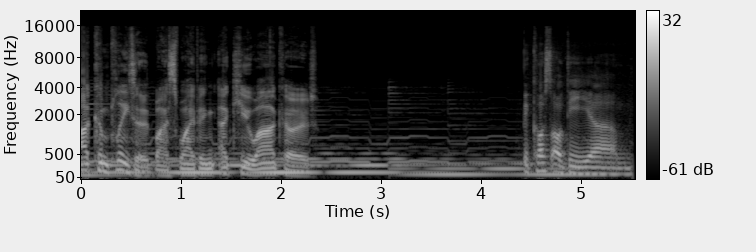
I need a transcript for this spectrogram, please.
are completed by swiping a QR code. Because of the um,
